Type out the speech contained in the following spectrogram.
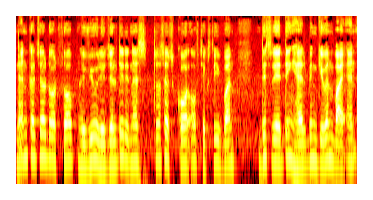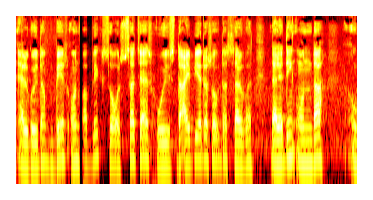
Nenculture.shop review resulted in a trust score of 61 this rating has been given by an algorithm based on public source such as WHOIS the IP address of the server, the rating on the uh,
